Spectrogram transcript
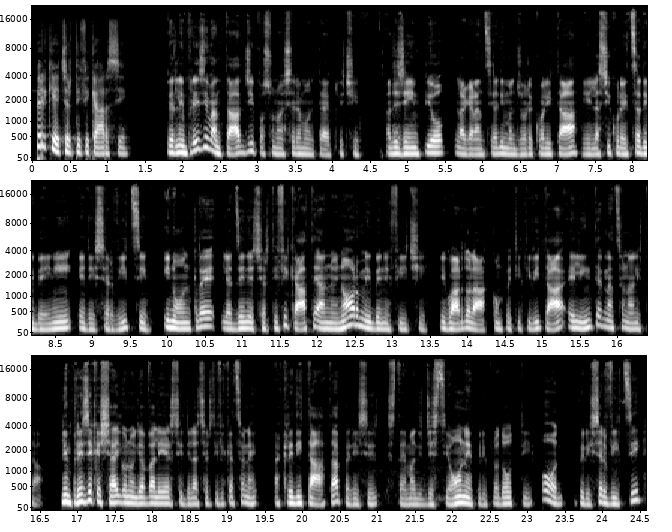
Perché certificarsi? Per le imprese i vantaggi possono essere molteplici ad esempio la garanzia di maggiore qualità e la sicurezza dei beni e dei servizi. Inoltre le aziende certificate hanno enormi benefici riguardo la competitività e l'internazionalità. Le imprese che scelgono di avvalersi della certificazione accreditata per il sistema di gestione, per i prodotti o per i servizi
